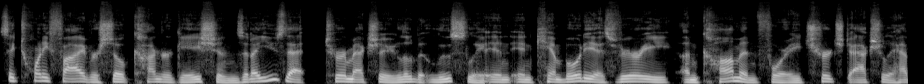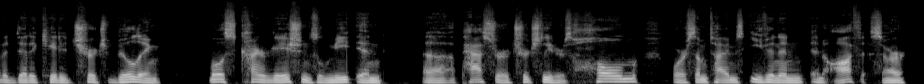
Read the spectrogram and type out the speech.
say 25 or so congregations. And I use that term actually a little bit loosely. In, in Cambodia, it's very uncommon for a church to actually have a dedicated church building. Most congregations will meet in uh, a pastor or church leader's home or sometimes even in an office. Our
